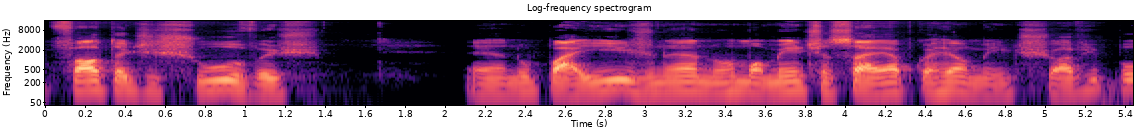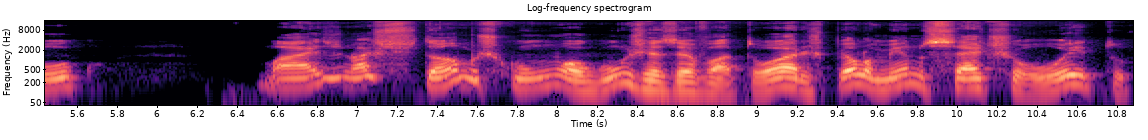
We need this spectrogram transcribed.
falta de chuvas é, no país, né? Normalmente essa época realmente chove pouco, mas nós estamos com alguns reservatórios, pelo menos sete ou oito,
